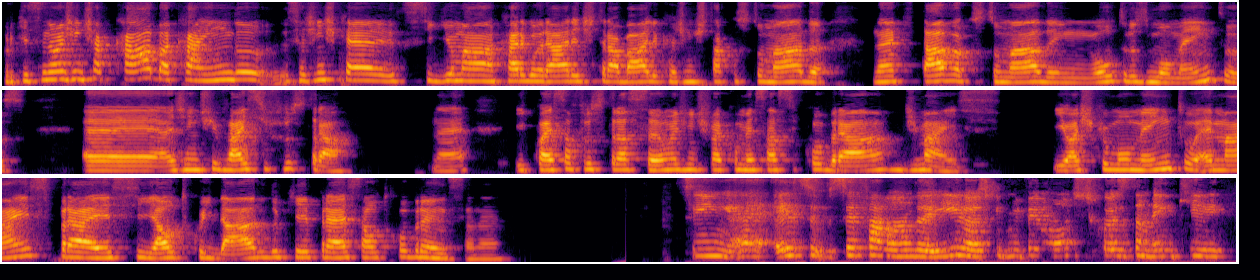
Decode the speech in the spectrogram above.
Porque senão a gente acaba caindo, se a gente quer seguir uma carga horária de trabalho que a gente está acostumada né, que estava acostumado em outros momentos, é, a gente vai se frustrar, né? E com essa frustração a gente vai começar a se cobrar demais. E eu acho que o momento é mais para esse autocuidado do que para essa autocobrança, né? Sim, é, esse, você falando aí, eu acho que me veio um monte de coisa também que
